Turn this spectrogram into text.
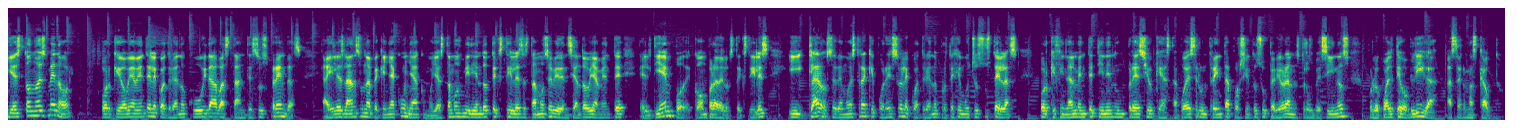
Y esto no es menor porque obviamente el ecuatoriano cuida bastante sus prendas. Ahí les lanzo una pequeña cuña, como ya estamos midiendo textiles, estamos evidenciando obviamente el tiempo de compra de los textiles y claro, se demuestra que por eso el ecuatoriano protege mucho sus telas, porque finalmente tienen un precio que hasta puede ser un 30% superior a nuestros vecinos, por lo cual te obliga a ser más cauto.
